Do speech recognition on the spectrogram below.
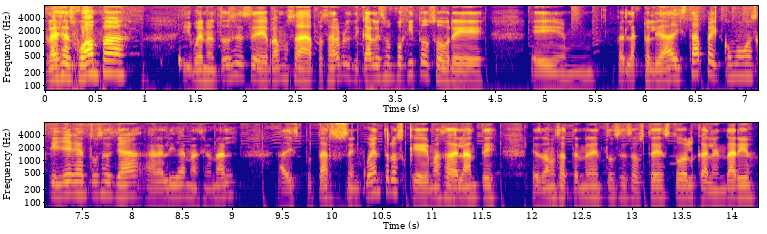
Gracias, Juanpa. Y bueno, entonces eh, vamos a pasar a platicarles un poquito sobre eh, pues la actualidad de Iztapa y cómo es que llega entonces ya a la Liga Nacional a disputar sus encuentros, que más adelante les vamos a tener entonces a ustedes todo el calendario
